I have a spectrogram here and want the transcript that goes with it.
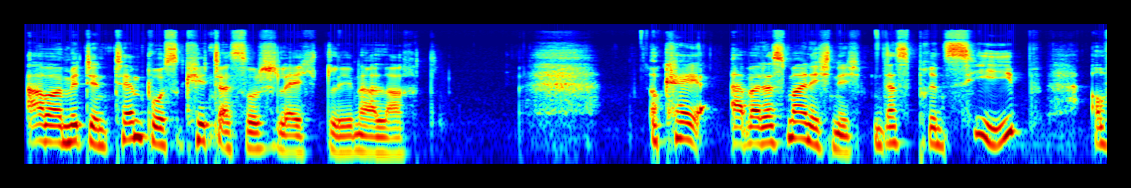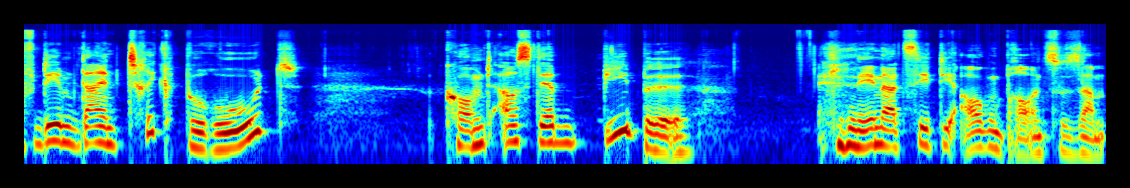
Aber mit den Tempos geht das so schlecht, Lena lacht. Okay, aber das meine ich nicht. Das Prinzip, auf dem dein Trick beruht, kommt aus der Bibel. Lena zieht die Augenbrauen zusammen.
